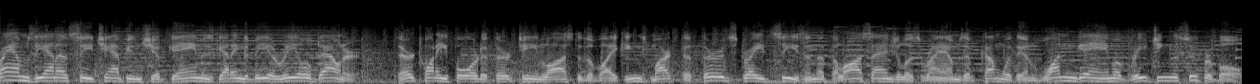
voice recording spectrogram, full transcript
Rams, the NFC Championship game is getting to be a real downer. Their 24 13 loss to the Vikings marked the third straight season that the Los Angeles Rams have come within one game of reaching the Super Bowl.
